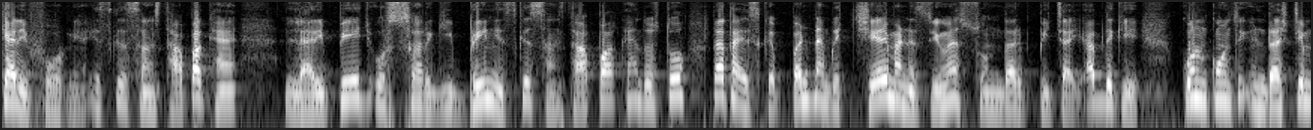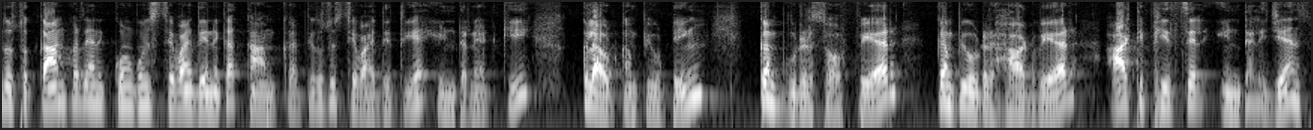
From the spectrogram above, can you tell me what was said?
कैलिफ़ोर्निया। इसके संस्थापक हैं लैरी पेज और सरगी ब्रेन। इसके संस्थापक हैं दोस्तों, तथा इसके पंटनम के चेयरमैन सी हैं सुंदर पिचाई। अब देखिए कौन कौन सी इंडस्ट्री में दोस्तों काम करते हैं, यानी कौन कौन सी सेवाएँ देने का काम करती है? दोस्तों, सेवाएँ देती है इंटरनेट की, cloud computing, computer software, computer hardware, artificial intelligence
